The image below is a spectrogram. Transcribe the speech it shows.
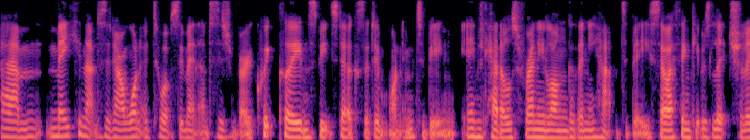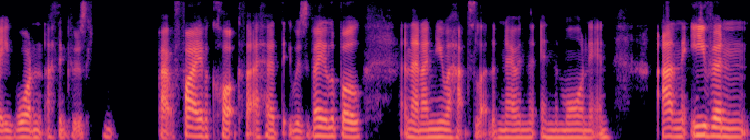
um, making that decision. I wanted to obviously make that decision very quickly and speak to Dale because I didn't want him to be in, in kennels for any longer than he had to be. So I think it was literally one, I think it was about five o'clock that I heard that he was available. And then I knew I had to let them know in the in the morning. And even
